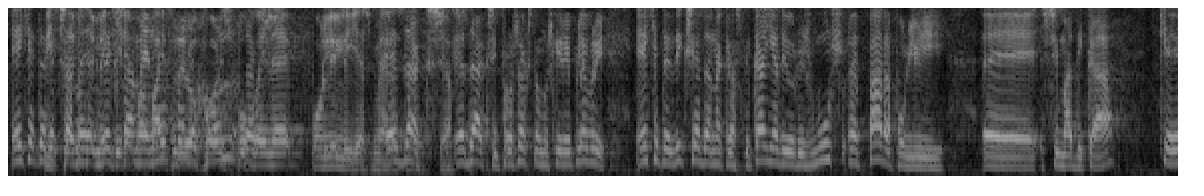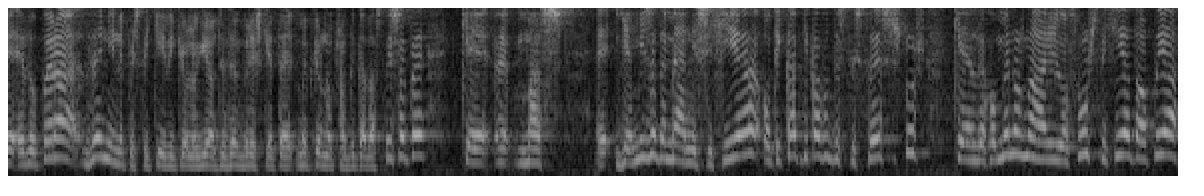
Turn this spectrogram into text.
έχετε δεξαμενές τηλεφώνου. που είναι πολύ λίγες μέρες. Εντάξει, εντάξει, προσέξτε όμως κύριε Πλεύρη, έχετε δείξει αντανακλαστικά για διορισμούς ε, πάρα πολύ ε, σημαντικά. Και εδώ πέρα δεν είναι πιστική η δικαιολογία ότι δεν βρίσκεται με ποιον να τους αντικαταστήσετε και ε, μας ε, γεμίζεται με ανησυχία ότι κάποιοι κάθονται στις θέσεις τους και ενδεχομένως να αλλοιωθούν στοιχεία τα οποία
